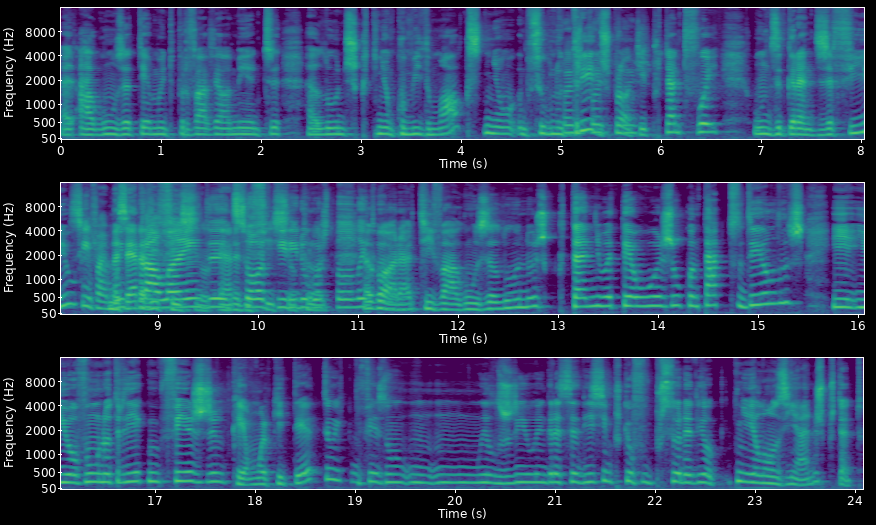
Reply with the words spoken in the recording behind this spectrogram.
uh, alguns até muito provavelmente alunos que tinham comido mal, que se tinham subnutridos, pois, pronto, pois. e portanto foi um de- grande desafio. Sim, vai mas era para além difícil, de era só difícil, adquirir o pronto. gosto pela leitura. Agora, tive alguns alunos que tenho até hoje o contacto deles e, e houve um no outro dia que me fez, que é um arquiteto, e que me fez um, um- um elogio engraçadíssimo, porque eu fui professora dele, tinha ele 11 anos, portanto,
